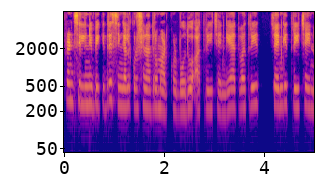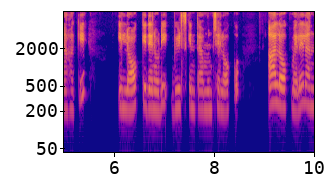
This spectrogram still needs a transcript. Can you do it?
ಫ್ರೆಂಡ್ಸ್ ಇಲ್ಲಿ ನೀವು ಬೇಕಿದ್ರೆ ಸಿಂಗಲ್ ಕ್ರೋಷನ್ ಆದರೂ ಮಾಡ್ಕೊಳ್ಬೋದು ಆ ತ್ರೀ ಚೈನ್ಗೆ ಅಥವಾ ತ್ರೀ ಚೈನ್ಗೆ ತ್ರೀ ಚೈನ್ನ ಹಾಕಿ, ಈ ಲಾಕ್ ಇದೆ ನೋಡಿ ಬೀಡ್ಸ್ಗಿಂತ ಮುಂಚೆ ಲಾಕು ಆ ಲಾಕ್ ಮೇಲೆ ನಾನು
